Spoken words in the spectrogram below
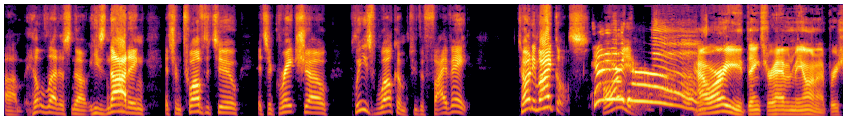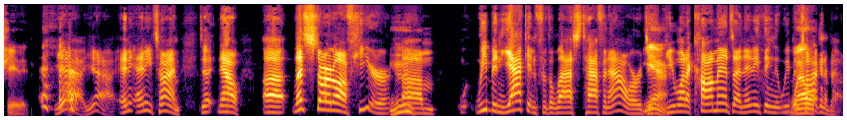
Um, he'll let us know. He's nodding. It's from 12 to 2. It's a great show. Please welcome to the 5 8, Tony Michaels. How are you? How are you? Thanks for having me on. I appreciate it. yeah, yeah. Any anytime. Now, uh, let's start off here. Mhm. Um, we've been yakking for the last half an hour. Do, Yeah. do you want to comment on anything that we've been Well, talking about?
